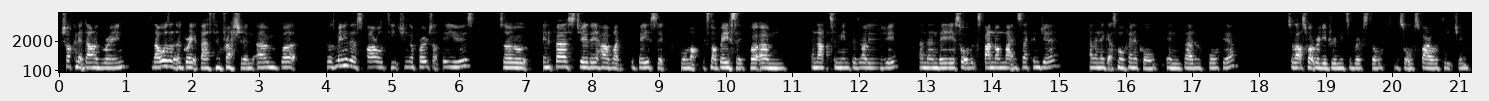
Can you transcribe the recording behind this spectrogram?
chucking it down with rain that wasn't a great first impression. Um, but it was mainly the spiral teaching approach that they use. So in first year they have like the basic, well not it's not basic, but um anatomy and physiology, and then they sort of expand on that in second year, and then it gets more clinical in third and fourth year. So that's what really drew me to Bristol, The sort of spiral teaching.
